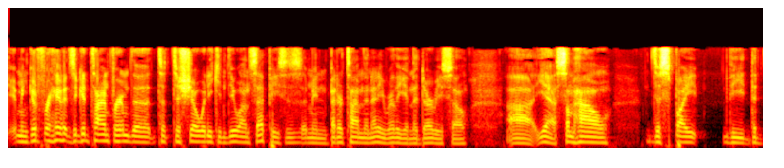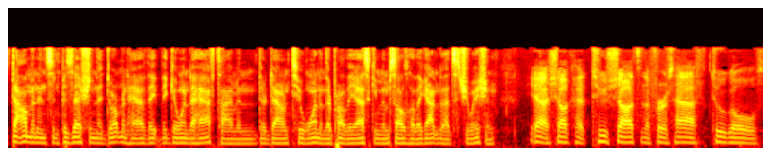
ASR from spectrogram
I mean, good for him. It's a good time for him to, to, to show what he can do on set pieces. I mean, better time than any really in the derby. So, uh, yeah, somehow, despite the the dominance and possession that Dortmund have, they, they go into halftime and they're down two one, and they're probably asking themselves how they got into that situation. Yeah, Schalke had two shots in the first half, two goals.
